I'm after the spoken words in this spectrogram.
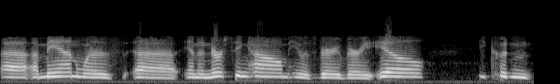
Uh, a man was uh, in a nursing home. He was very, very ill. He couldn't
